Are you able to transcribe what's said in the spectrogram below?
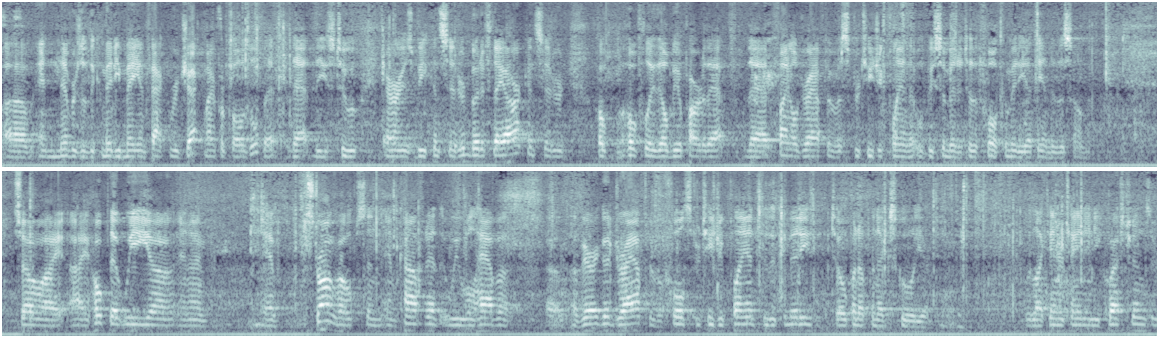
uh, and members of the committee may in fact reject my proposal that, that these two areas be considered. But if they are considered, hope, hopefully they'll be a part of that, that final draft of a strategic plan that will be submitted to the full committee at the end of the summer. So I, I hope that we, uh, and I have strong hopes and am confident that we will have a, a, a very good draft of a full strategic plan to the committee to open up the next school year. Would like to entertain any questions or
